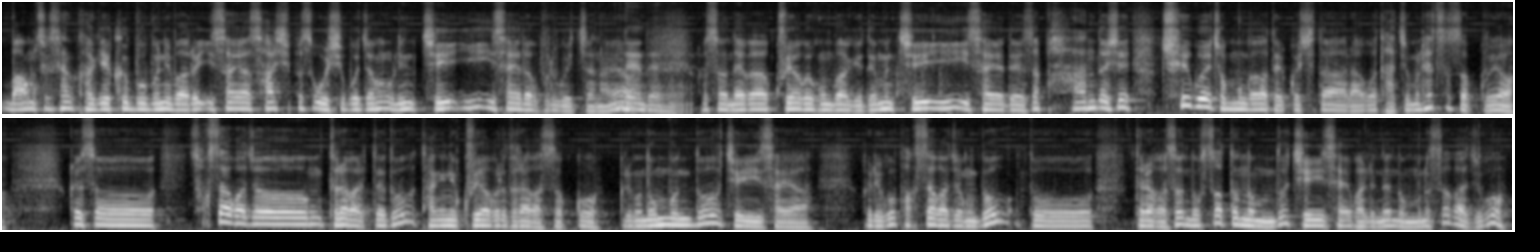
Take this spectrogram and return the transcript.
마음속 생각하기에 그 부분이 바로 이사야 40에서 55장을 우리는 제2 이사야라고 부르고 있잖아요. 네네네. 그래서 내가 구약을 공부하게 되면 제2 이사야에 대해서 반드시 최고의 전문가가 될 것이다라고 다짐을 했었었고요. 그래서 석사 과정 들어갈 때도 당연히 구약으로 들어갔었고 그리고 논문도 제2 이사야 그리고 박사 과정도 또 들어가서 노- 썼던 논문도 제2 이사야 관련된 논문을 써가지고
